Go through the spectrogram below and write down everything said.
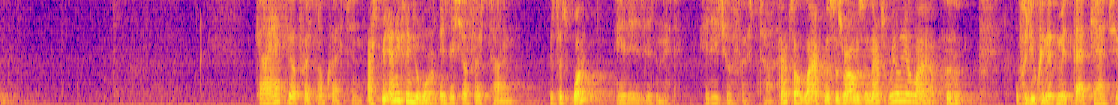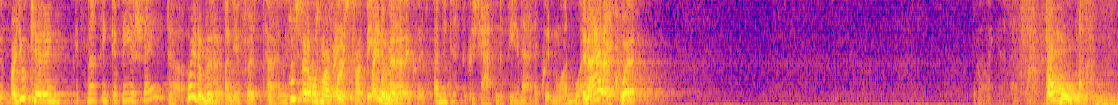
Can I ask you a personal question? Ask me anything you want. Is this your first time? Is this what? It is, isn't it? It is your first time. That's a laugh, Mrs. Robinson. That's really a laugh. Well, you can admit that, can't you? Are you kidding? It's nothing to be ashamed of. Wait a minute. On your first time. Who said it was my first time? Wait a minute. Inadequate. I mean, just because you happen to be inadequate in one way. Inadequate? Well, I guess I. Don't move.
